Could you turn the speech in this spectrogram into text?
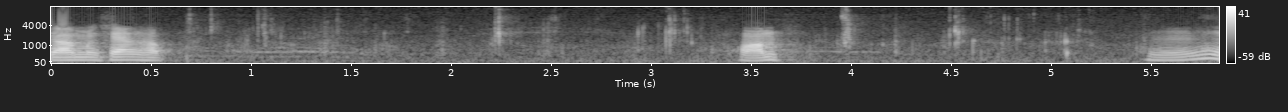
ยอมมันแข้งครับ อม อืม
